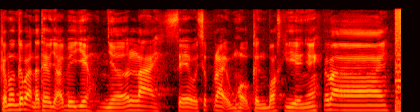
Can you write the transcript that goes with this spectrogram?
Cảm ơn các bạn đã theo dõi video. Nhớ like, share và subscribe ủng hộ kênh Boss Gear nhé. Bye bye.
